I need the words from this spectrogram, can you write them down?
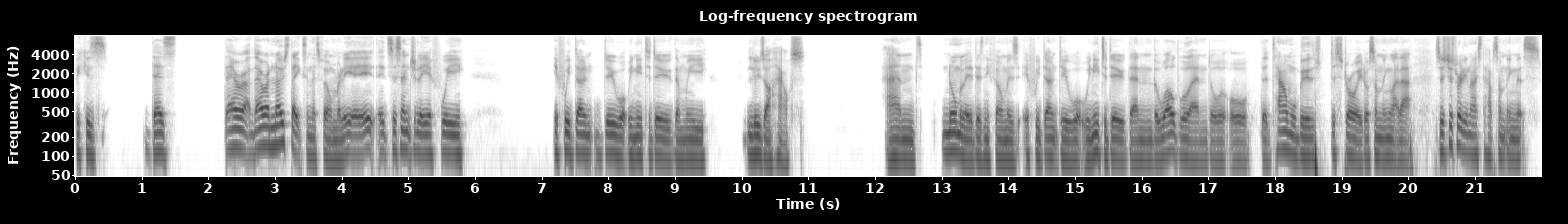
because there's there are there are no stakes in this film really. It, it's essentially if we if we don't do what we need to do, then we lose our house. And normally a Disney film is if we don't do what we need to do, then the world will end or or the town will be destroyed or something like that. So it's just really nice to have something that's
